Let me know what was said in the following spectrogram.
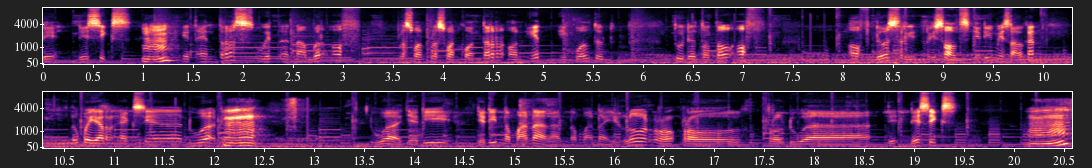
D, D6 Mm-mm. it enters with a number of plus one plus one counter on it equal to to the total of of those re- results. Jadi misalkan lo bayar X-nya 2 nih, Mm-mm. 2. Jadi jadi 6 mana kan, 6 mana ya. Lo roll roll, roll 2 D, D6. Mm.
